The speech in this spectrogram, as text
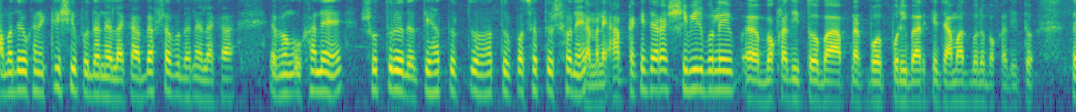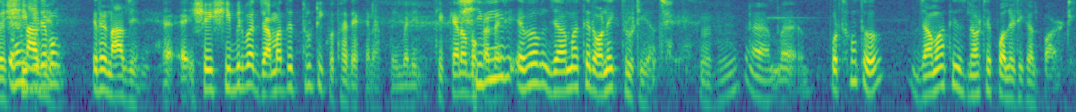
আমাদের ওখানে কৃষি প্রধান এলাকা ব্যবসা প্রধান এলাকা এবং ওখানে সত্তর তিয়াত্তর চুয়াত্তর পঁচাত্তর সনে মানে আপনাকে যারা শিবির বলে বকা দিত বা আপনার পরিবারকে জামাত বলে বকা দিত শিবির এবং এটা না জেনে। সেই শিবির বা জামাতের ত্রুটি কোথায় দেখেন আপনি? মানে কেন শিবির এবং জামাতের অনেক ত্রুটি আছে। প্রথমত Jamaat is not a political party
